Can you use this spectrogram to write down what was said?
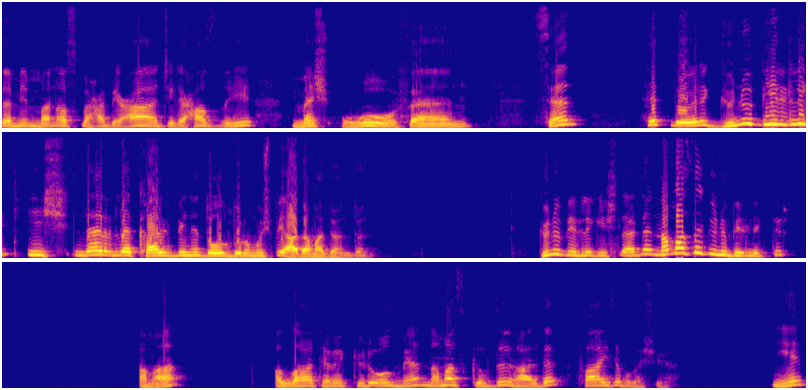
Mimmen asbaha bi acili hazzihi meşgufen. Sen hep böyle günü birlik işlerle kalbini doldurmuş bir adama döndün. Günü birlik işlerde namaz da günü birliktir. Ama Allah'a tevekkülü olmayan namaz kıldığı halde faize bulaşıyor. Niye?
